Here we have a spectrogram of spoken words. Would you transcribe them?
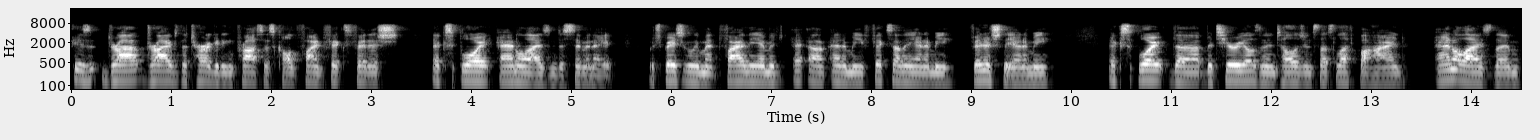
is drives the targeting process called find, fix, finish, exploit, analyze, and disseminate, which basically meant find the image, uh, enemy, fix on the enemy, finish the enemy, exploit the materials and intelligence that's left behind, analyze them,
